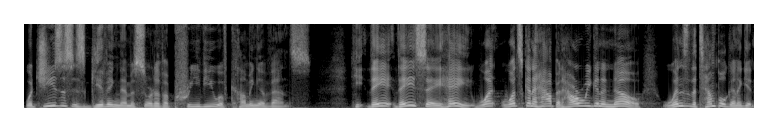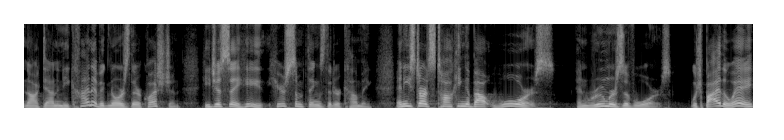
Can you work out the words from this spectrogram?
What Jesus is giving them is sort of a preview of coming events. He, they, they say, hey, what, what's going to happen? How are we going to know? When's the temple going to get knocked down? And he kind of ignores their question. He just say, hey, here's some things that are coming. And he starts talking about wars and rumors of wars, which, by the way,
